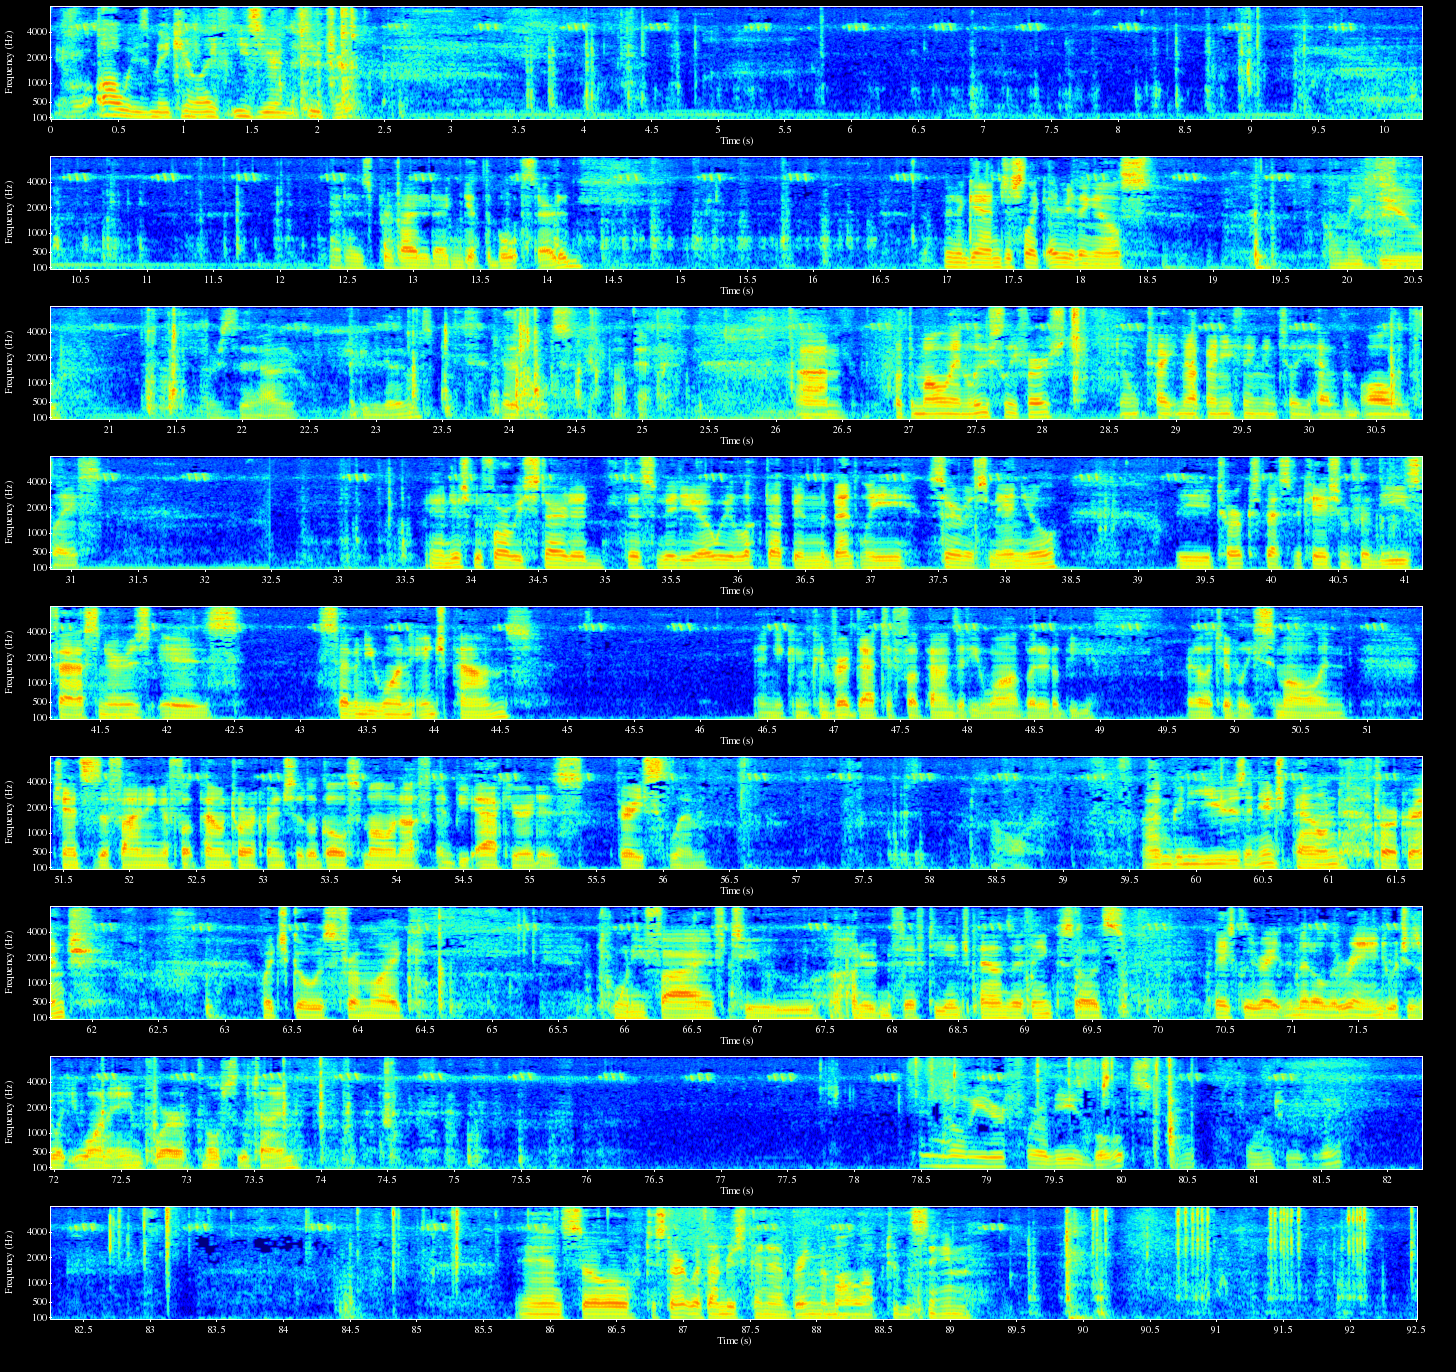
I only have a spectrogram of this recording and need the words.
it will always make your life easier in the future. That is provided I can get the bolt started. And again, just like everything else, only do, the other, give me the other ones? The other bolts. Okay. Um, put them all in loosely first. Don't tighten up anything until you have them all in place. And just before we started this video, we looked up in the Bentley service manual the torque specification for these fasteners is 71 inch pounds. And you can convert that to foot pounds if you want, but it'll be relatively small and chances of finding a foot pound torque wrench that'll go small enough and be accurate is very slim. I'm gonna use an inch pound torque wrench, which goes from like 25 to 150 inch pounds, I think. So it's basically right in the middle of the range, which is what you want to aim for most of the time. 10 millimeter for these bolts. To. And so to start with, I'm just gonna bring them all up to the same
